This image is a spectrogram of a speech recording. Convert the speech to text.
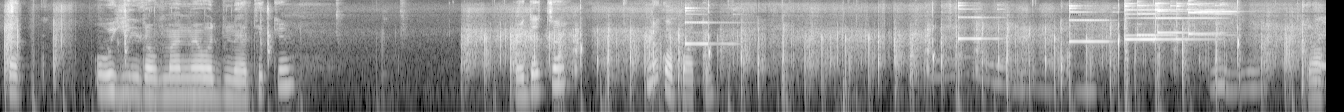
Так, вугілля в мене одне тільки. Прийдеться накопати. Так.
